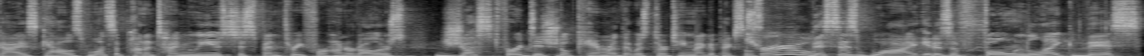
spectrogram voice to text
Guys, gals, once upon a time, we used to spend three, four hundred dollars just for a digital camera that was 13 megapixels. True. This is why. It is a phone like this.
